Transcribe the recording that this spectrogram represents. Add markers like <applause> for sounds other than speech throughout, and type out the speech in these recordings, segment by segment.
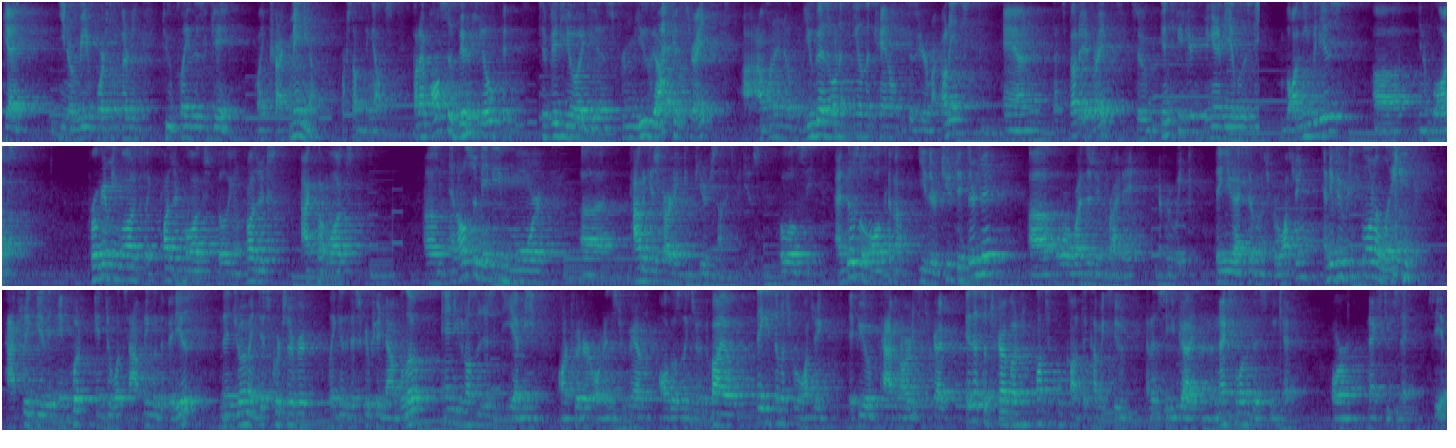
get you know reinforcement learning to play this game, like Trackmania or something else. But I'm also very open to video ideas from you <laughs> guys, right? I want to know what you guys want to see on the channel because you're my audience, and that's about it, right? So in the future, you're to be able to see vlogging videos, uh, you know, vlogs, programming vlogs, like project vlogs, building on projects, hackathon vlogs, um, and also maybe more uh, how to get started in computer science videos. But we'll see. And those will all come out either Tuesday, Thursday, uh, or Wednesday, Friday every week. Thank you guys so much for watching. And if you really want to like <laughs> actually give input into what's happening with the videos, then join my Discord server, link in the description down below. And you can also just DM me on Twitter or Instagram. All those links are in the bio. Thank you so much for watching. If you haven't already subscribed, hit that subscribe button. Lots of cool content coming soon. And I'll see you guys in the next one this weekend or next Tuesday. See ya.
